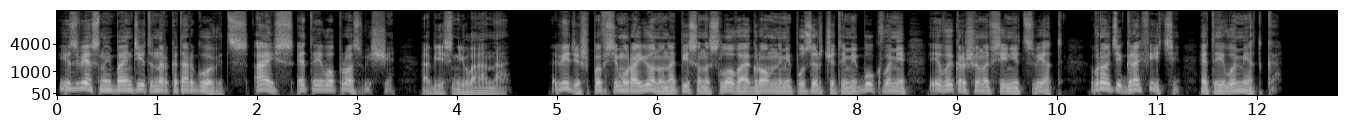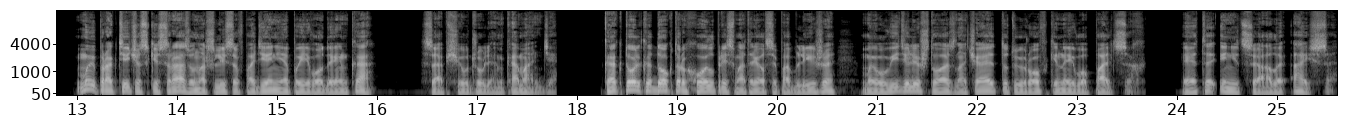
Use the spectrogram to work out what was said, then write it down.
«Известный бандит и наркоторговец. Айс — это его прозвище», — объяснила она. «Видишь, по всему району написано слово огромными пузырчатыми буквами и выкрашено в синий цвет. Вроде граффити. Это его метка». «Мы практически сразу нашли совпадение по его ДНК», — сообщил Джулиан команде. Как только доктор Хойл присмотрелся поближе, мы увидели, что означают татуировки на его пальцах. Это инициалы Айса.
